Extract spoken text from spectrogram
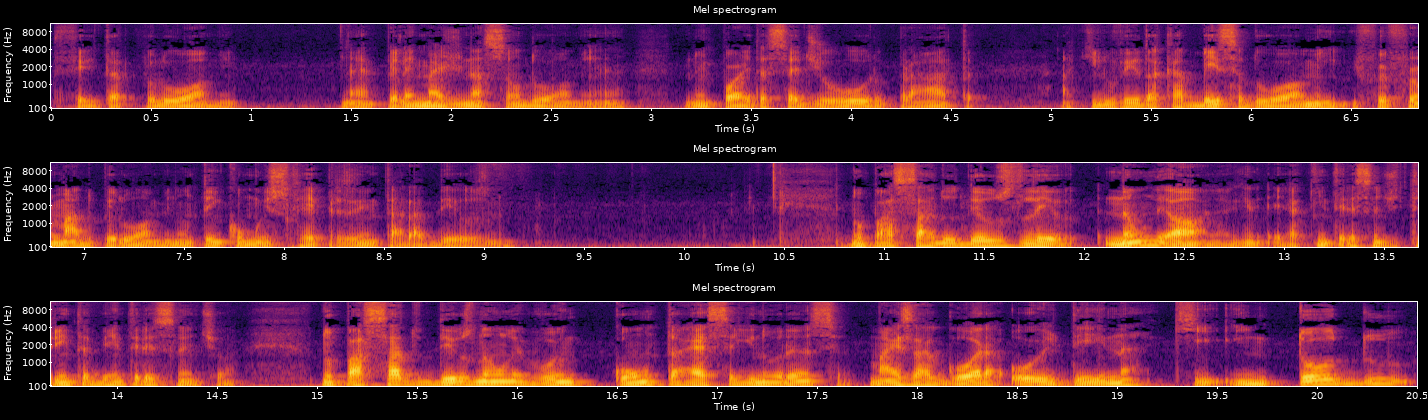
feita pelo homem, né? pela imaginação do homem. Né? Não importa se é de ouro, prata, Aquilo veio da cabeça do homem e foi formado pelo homem. Não tem como isso representar a Deus. Né? No passado, Deus lev... não ó, aqui interessante, 30 é bem interessante. Ó. No passado, Deus não levou em conta essa ignorância, mas agora ordena que em todo.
